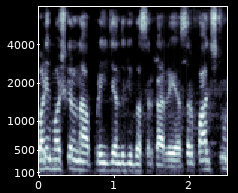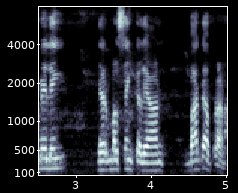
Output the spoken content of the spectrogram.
ਬੜੀ ਮੁਸ਼ਕਲ ਨਾਲ ਆਪਣੀ ਜ਼ਿੰਦਗੀ ਬਸਰ ਕਰ ਰਹੇ ਆ। ਸਰਪੰਚ ਟੂਡੇ ਲਈ ਨਿਰਮਲ ਸਿੰਘ ਕਲਿਆਣ ਬਾਗਾ ਪੁਰਾਣਾ।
